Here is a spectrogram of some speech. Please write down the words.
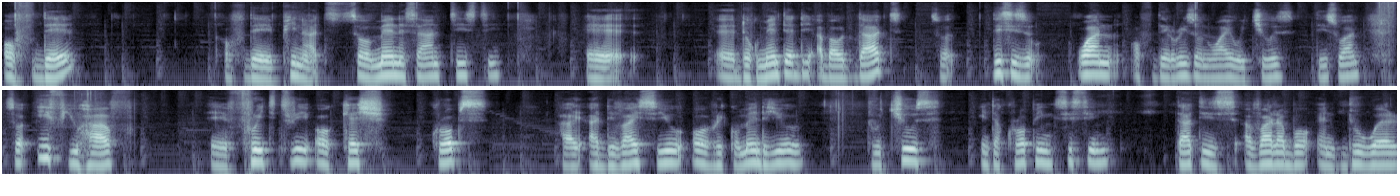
of the of the peanuts. So many scientists uh, uh, documented about that. So this is one of the reason why we choose this one. So if you have a fruit tree or cash crops, I advise you or recommend you to choose intercropping system that is available and do well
